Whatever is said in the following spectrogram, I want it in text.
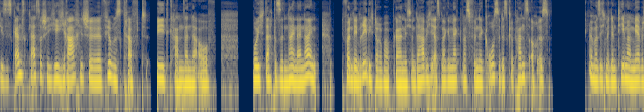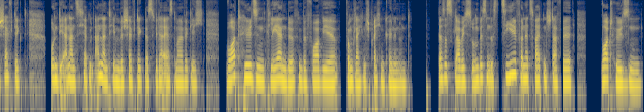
dieses ganz klassische hierarchische Führungskraftbild kam dann da auf, wo ich dachte so, nein, nein, nein, von dem rede ich doch überhaupt gar nicht. Und da habe ich erstmal gemerkt, was für eine große Diskrepanz auch ist wenn man sich mit dem Thema mehr beschäftigt und die anderen sich halt mit anderen Themen beschäftigt, dass wir da erstmal wirklich Worthülsen klären dürfen, bevor wir vom gleichen sprechen können. Und das ist, glaube ich, so ein bisschen das Ziel von der zweiten Staffel, Worthülsen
